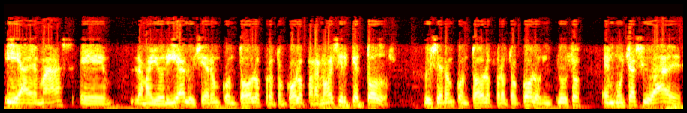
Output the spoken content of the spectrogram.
Y además eh, la mayoría lo hicieron con todos los protocolos, para no decir que todos, lo hicieron con todos los protocolos, incluso en muchas ciudades,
